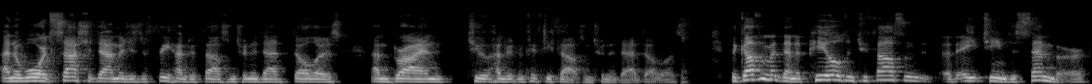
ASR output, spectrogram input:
and award Sasha damages of 300,000 Trinidad dollars and Brian 250,000 Trinidad dollars. The government then appealed in 2018 December.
